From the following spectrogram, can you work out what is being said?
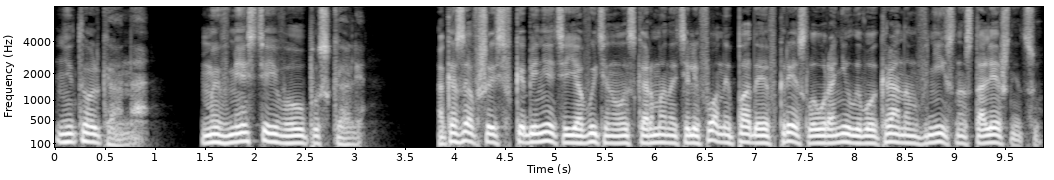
не только она. Мы вместе его упускали. Оказавшись в кабинете, я вытянул из кармана телефон и, падая в кресло, уронил его экраном вниз на столешницу.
